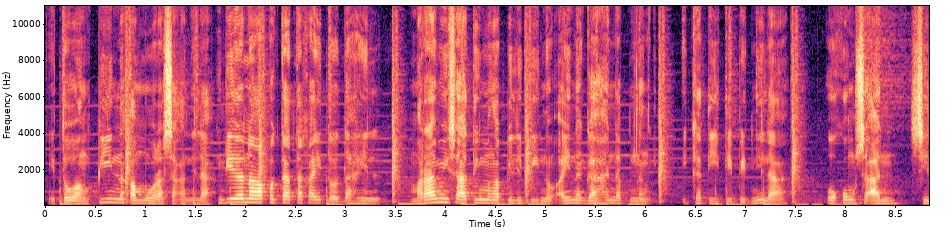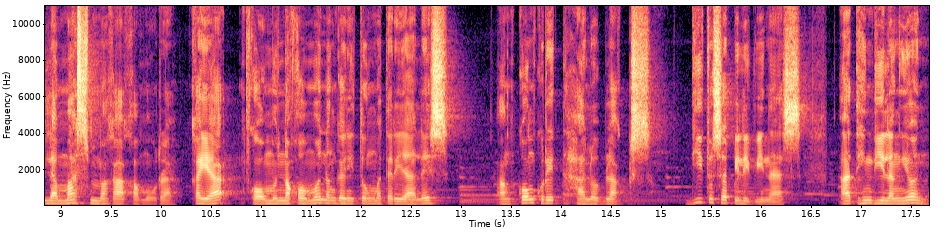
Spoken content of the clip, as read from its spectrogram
ito ang pinakamura sa kanila. Hindi na nakapagtataka ito dahil marami sa ating mga Pilipino ay naghahanap ng ikatitipid nila o kung saan sila mas makakamura. Kaya common na common ang ganitong materyales, ang concrete hollow blocks dito sa Pilipinas. At hindi lang yon,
